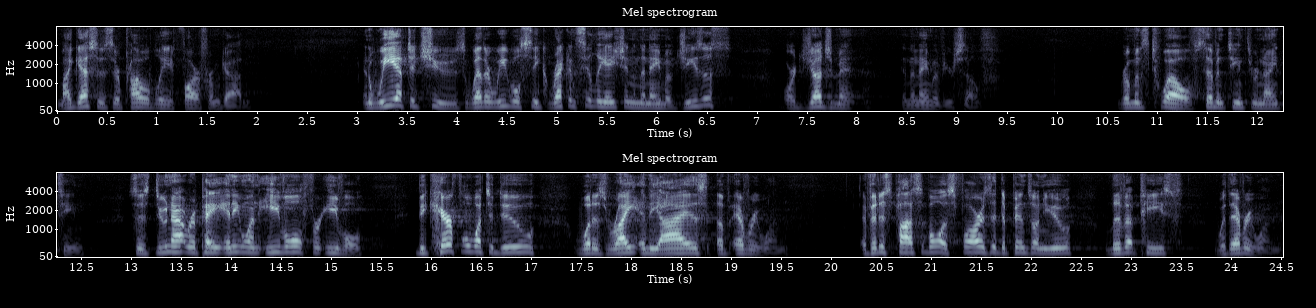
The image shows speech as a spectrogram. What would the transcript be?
my guess is they're probably far from God. And we have to choose whether we will seek reconciliation in the name of Jesus or judgment in the name of yourself. Romans 12, 17 through 19 says, Do not repay anyone evil for evil. Be careful what to do, what is right in the eyes of everyone. If it is possible, as far as it depends on you, live at peace with everyone.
